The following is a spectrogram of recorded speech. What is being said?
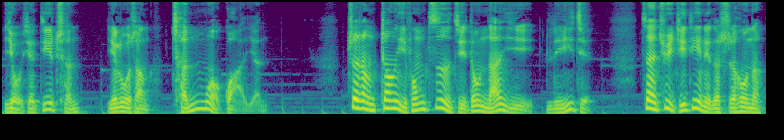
有些低沉，一路上沉默寡言。这让张一峰自己都难以理解。在聚集地里的时候呢，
